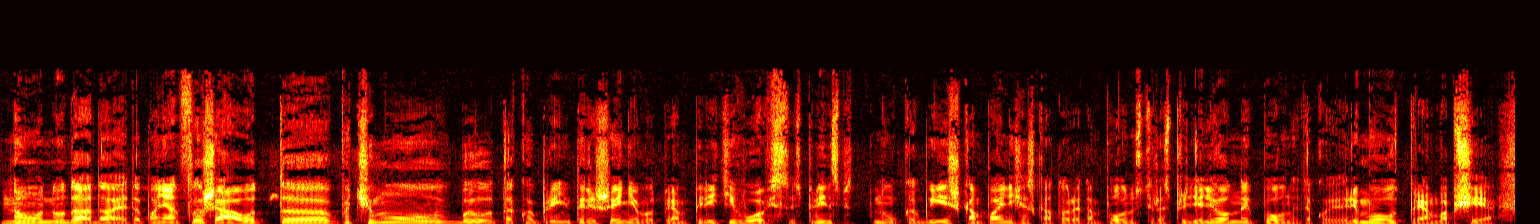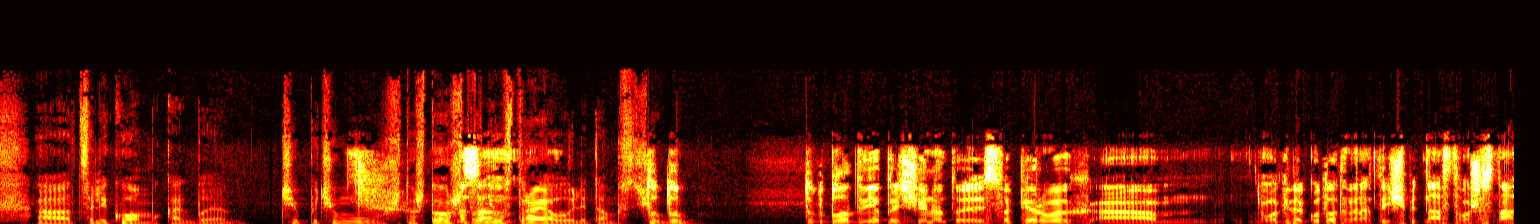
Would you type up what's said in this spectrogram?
Ну, ну да, да, это понятно. Слушай, а вот э, почему было такое принято решение вот прям перейти в офис? То есть, в принципе, ну, как бы есть компании сейчас, которые там полностью распределенные, полный такой ремоут прям вообще э, целиком, как бы почему, что, что, что сам... не устраивало или там чего... Тут, Тут было две причины. То есть, во-первых, вот где-то года, наверное, 2015-16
